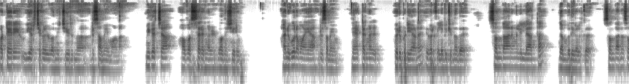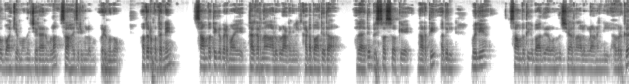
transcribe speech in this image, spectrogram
ഒട്ടേറെ ഉയർച്ചകൾ വന്നു ചേരുന്ന ഒരു സമയമാണ്. മികച്ച അവസരങ്ങൾ വന്നു ചേരും. അനുകൂലമായ ഒരു സമയം നേട്ടങ്ങൾ ഒരുപടിയാണ് ഇവർക്ക് ലഭിക്കുന്നത്. സന്താനങ്ങളില്ലാത്ത ദമ്പതികൾക്ക് സന്താന സൗഭാഗ്യം വന്നു ചേരാനുള്ള സാഹചര്യങ്ങളും ഒരുങ്ങുന്നു. അതോടൊപ്പം തന്നെ സാമ്പത്തികപരമായി തകർന്ന ആളുകളാണെങ്കിൽ കടബാധ്യത അതായത് ബിസിനസ്സൊക്കെ നടത്തി അതിൽ വലിയ സാമ്പത്തിക ബാധ്യത വന്നു ചേർന്ന ആളുകളാണെങ്കിൽ അവർക്ക്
